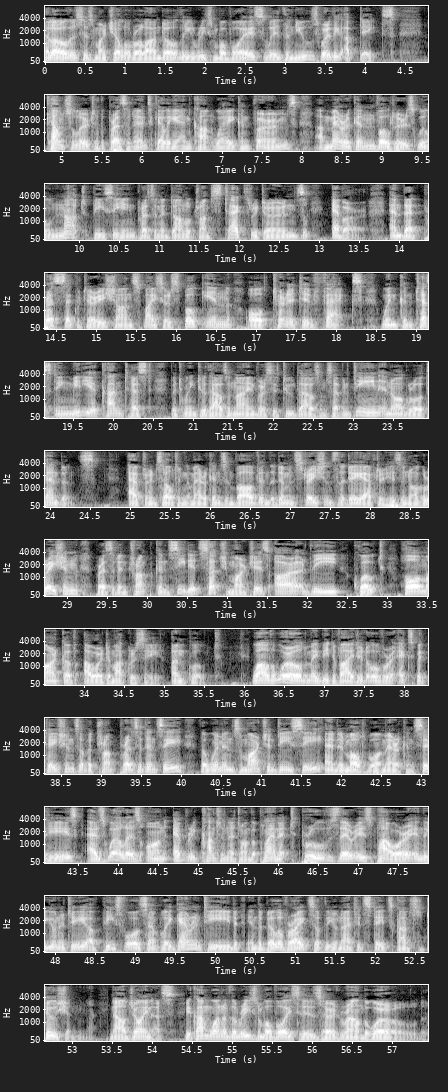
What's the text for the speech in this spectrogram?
Hello, this is Marcello Rollando, the Reasonable Voice, with the newsworthy updates. Counselor to the President, Kellyanne Conway, confirms American voters will not be seeing President Donald Trump's tax returns ever, and that Press Secretary Sean Spicer spoke in alternative facts when contesting media contest between 2009 versus 2017 inaugural attendance. After insulting Americans involved in the demonstrations the day after his inauguration, President Trump conceded such marches are the, hallmark of our democracy. While the world may be divided over expectations of a Trump presidency, the Women's March in D.C. and in multiple American cities, as well as on every continent on the planet, proves there is power in the unity of peaceful assembly guaranteed in the Bill of Rights of the United States Constitution. Now join us. Become one of the reasonable voices heard around the world.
